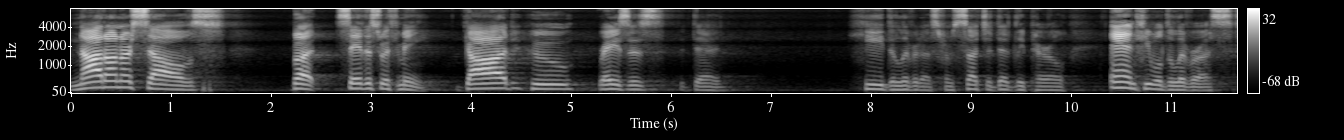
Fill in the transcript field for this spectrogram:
not on ourselves, but say this with me God who raises the dead. He delivered us from such a deadly peril, and He will deliver us.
